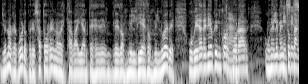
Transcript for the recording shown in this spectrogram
yo no recuerdo, pero esa torre no estaba ahí antes de, 2010, 2009. Hubiera tenido que incorporar un elemento tan,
